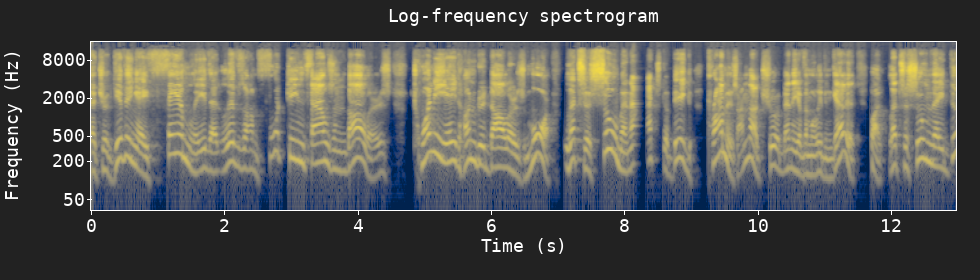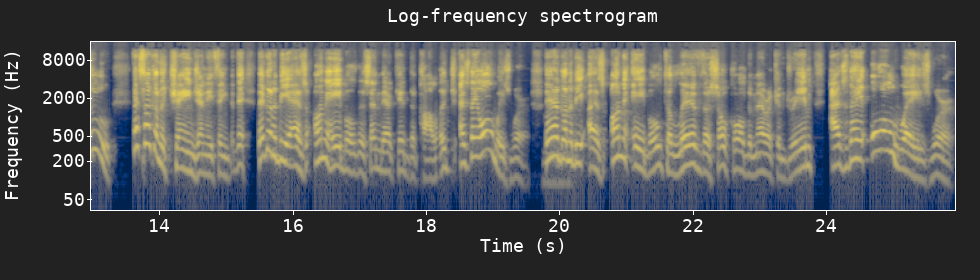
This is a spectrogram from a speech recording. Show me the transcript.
that you're giving a family that lives on $14,000, $2,800 more. Let's assume, and that's the big promise. I'm not sure many of them will even get it, but let's assume they do. That's not going to change anything. They, they're going to be as unable to send their kid to college as they always were. They are mm-hmm. going to be as unable to live the so called American dream as they always were.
